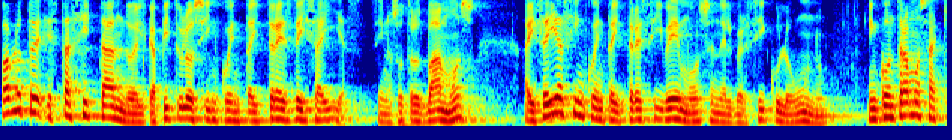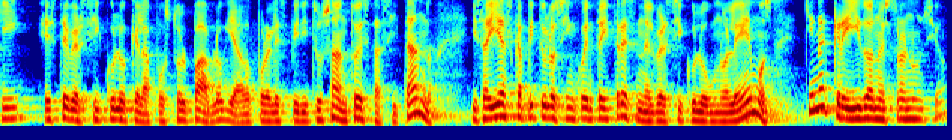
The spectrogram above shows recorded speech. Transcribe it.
Pablo está citando el capítulo 53 de Isaías. Si nosotros vamos a Isaías 53 y vemos en el versículo 1, encontramos aquí este versículo que el apóstol Pablo, guiado por el Espíritu Santo, está citando. Isaías capítulo 53, en el versículo 1 leemos, ¿quién ha creído a nuestro anuncio?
